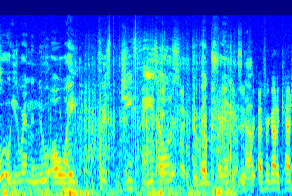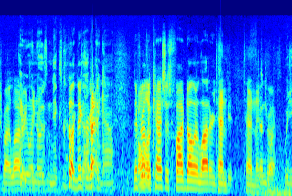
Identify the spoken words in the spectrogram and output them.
Ooh, he's wearing the new all-white crisp G Fazos with the red trim and stuff. I forgot to cash my lottery Everyone ticket. knows Nick's Oh, Nick forgot right now. they Oh, forgot to cash his five dollar lottery Ten. ticket. Ten, nice Ten try. bucks. You?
